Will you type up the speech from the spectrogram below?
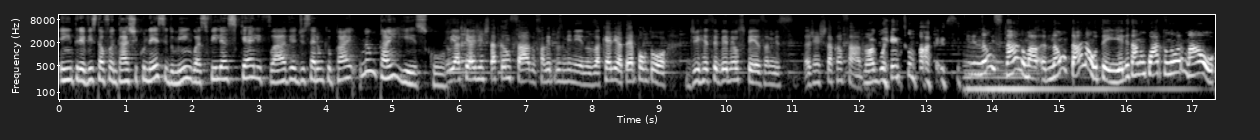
Em entrevista ao Fantástico nesse domingo, as filhas Kelly e Flávia disseram que o pai não está em risco. E aqui a gente está cansado, falei para os meninos. A Kelly até apontou de receber meus pêsames a gente está cansado. Não aguento mais. Ele não está numa, não está na UTI, ele está num quarto normal.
